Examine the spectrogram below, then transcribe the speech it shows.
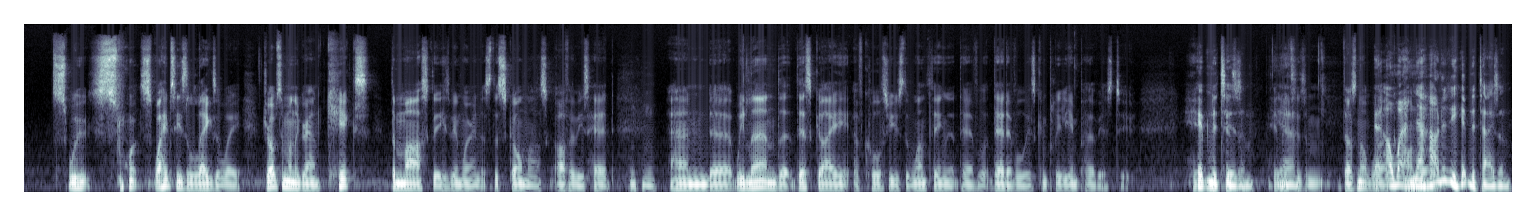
sw- swipes his legs away, drops him on the ground, kicks the mask that he's been wearing, that's the skull mask, off of his head. And uh, we learned that this guy, of course, used the one thing that Daredevil, Daredevil is completely impervious to Hypnotism. Yeah. Hypnotism does not work. Oh, wow. on now, Daredevil. how did he hypnotize him?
